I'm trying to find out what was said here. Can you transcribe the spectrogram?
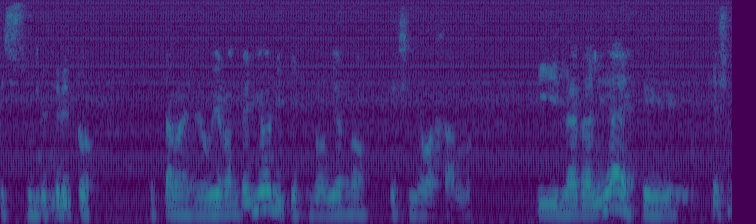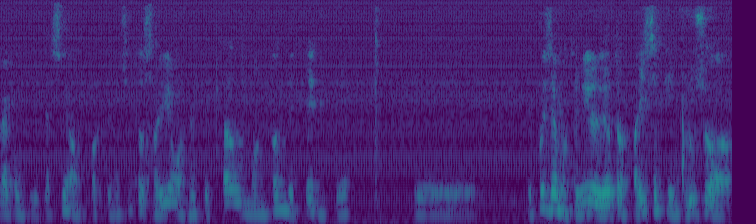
Ese es un decreto que estaba en el gobierno anterior y que este gobierno decidió bajarlo. Y la realidad es que, es una complicación, porque nosotros habíamos detectado un montón de gente. Eh, después hemos tenido de otros países que incluso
